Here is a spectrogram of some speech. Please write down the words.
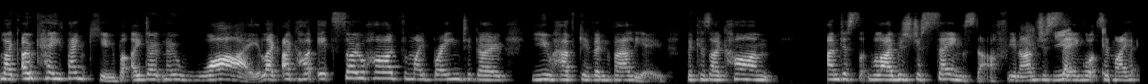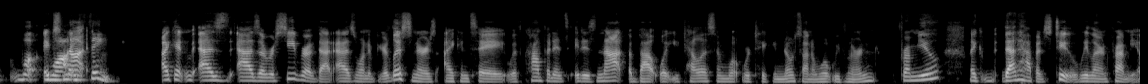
like okay thank you but I don't know why like I can't it's so hard for my brain to go you have given value because I can't I'm just well, I was just saying stuff, you know, I'm just You- saying what's in my what It's what I not- think. I can as as a receiver of that, as one of your listeners, I can say with confidence, it is not about what you tell us and what we're taking notes on and what we learned from you. Like that happens too. We learn from you.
